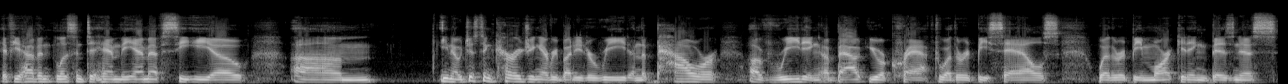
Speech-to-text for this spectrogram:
If you haven't listened to him, the MF CEO, um, you know, just encouraging everybody to read and the power of reading about your craft, whether it be sales, whether it be marketing, business,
